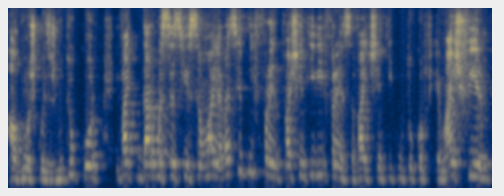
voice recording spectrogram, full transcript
algumas coisas no teu corpo, vai te dar uma saciação maior, vai ser diferente, vais sentir diferença, vais sentir que o teu corpo fica mais firme,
